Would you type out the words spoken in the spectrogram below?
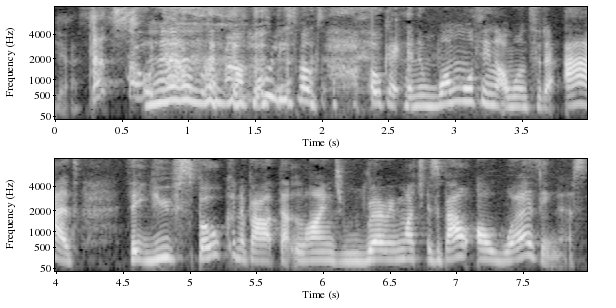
Yes. That's so profound. Holy smokes. Okay, and then one more thing that I wanted to add that you've spoken about that lines very much is about our worthiness.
